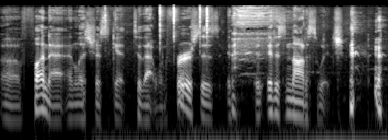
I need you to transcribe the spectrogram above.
uh, fun at and let's just get to that one first is it, it, it is not a switch.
